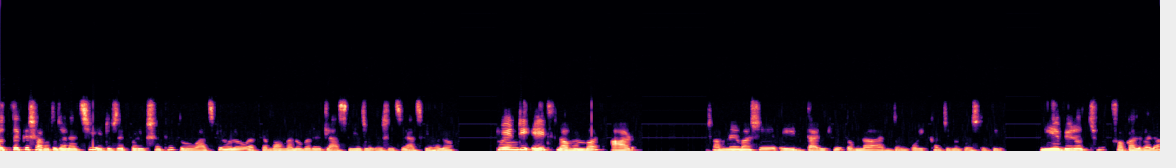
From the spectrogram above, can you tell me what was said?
প্রত্যেককে স্বাগত জানাচ্ছি এ টু জেড পরীক্ষাতে তো আজকে হলো একটা বঙ্গানুবাদের ক্লাস নিয়ে চলে এসেছি। আজকে হলো টোয়েন্টি এইট নভেম্বর আর সামনের মাসে এই তারিখে তোমরা একদম পরীক্ষার জন্য প্রস্তুতি নিয়ে বেরোচ্ছ সকালবেলা।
